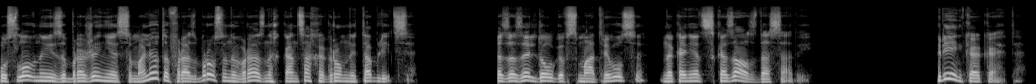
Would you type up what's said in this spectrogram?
Условные изображения самолетов разбросаны в разных концах огромной таблицы. Азазель долго всматривался, наконец сказал с досадой. Хрень какая-то.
